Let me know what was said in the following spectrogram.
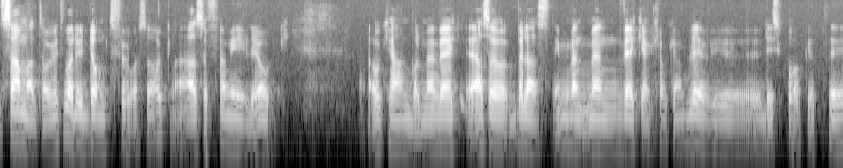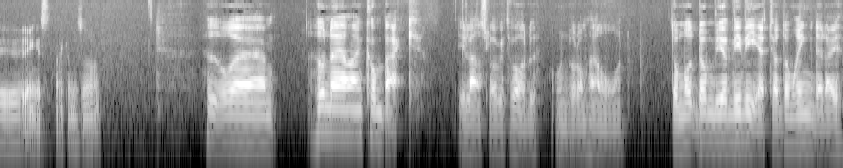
sammantaget var det de två sakerna, alltså familj och och handboll, men alltså belastning. Men, men väckarklockan blev ju diskbråket. Det är ju inget snack om så. Hur, eh, hur nära en comeback i landslaget var du under de här åren? De, de, vi vet ju att de ringde dig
